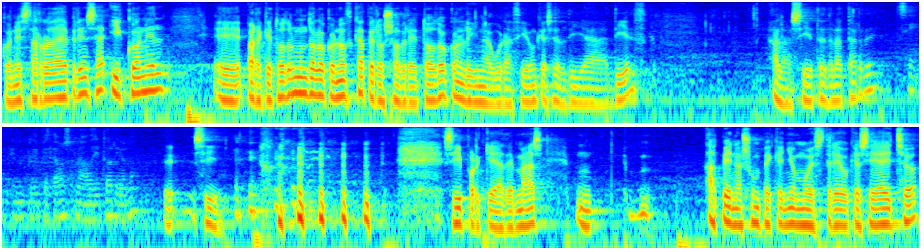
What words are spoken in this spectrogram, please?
con esta rueda de prensa y con él eh, para que todo el mundo lo conozca, pero sobre todo con la inauguración que es el día 10 a las 7 de la tarde. Sí, empezamos en auditorio, ¿no? Eh, sí. sí, porque además mm, apenas un pequeño muestreo que se ha hecho,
